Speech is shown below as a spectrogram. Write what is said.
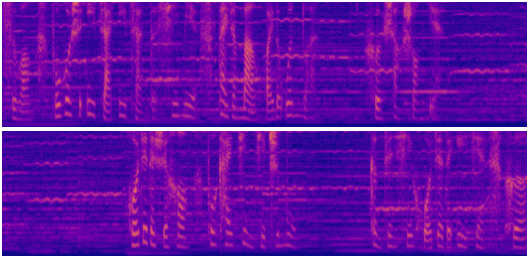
死亡不过是一盏一盏的熄灭，带着满怀的温暖，合上双眼。活着的时候，拨开禁忌之幕，更珍惜活着的遇见和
